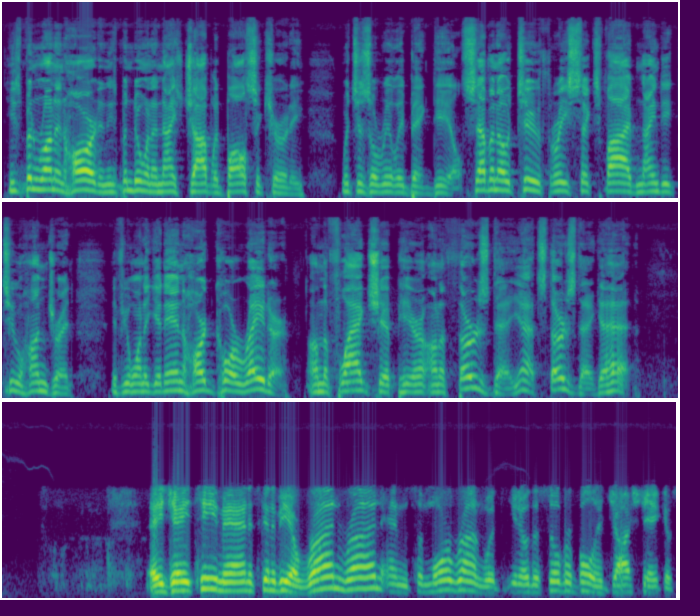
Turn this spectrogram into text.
He's been running hard and he's been doing a nice job with ball security, which is a really big deal. 702 365 9200 if you want to get in. Hardcore Raider on the flagship here on a Thursday. Yeah, it's Thursday. Go ahead. Hey JT, man, it's going to be a run, run, and some more run with you know the silver bullet, Josh Jacobs.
